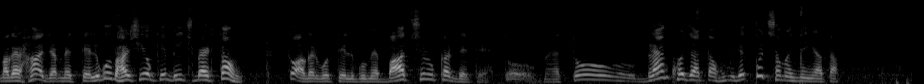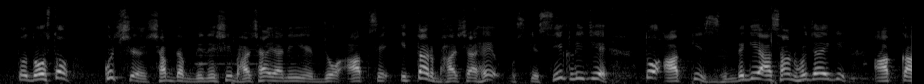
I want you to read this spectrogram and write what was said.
मगर हाँ जब मैं तेलुगु भाषियों के बीच बैठता हूँ तो अगर वो तेलुगु में बात शुरू कर देते हैं तो मैं तो ब्लैंक हो जाता हूँ। मुझे कुछ समझ नहीं आता। तो दोस्तों, कुछ शब्द विदेशी भाषा, यानी जो आपसे इतर भाषा है, उसके सीख लीजिए तो आपकी ज़िंदगी आसान हो जाएगी। आपका,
